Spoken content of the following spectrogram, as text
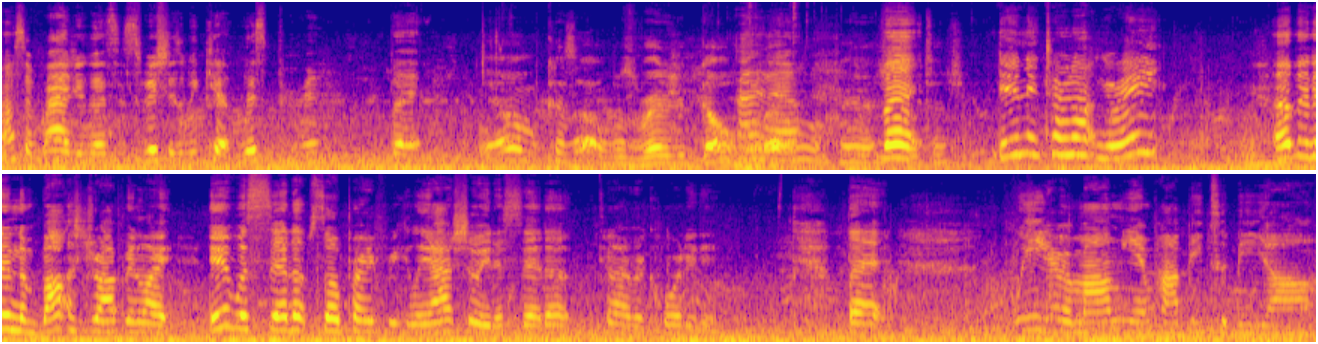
I'm surprised you got suspicious. We kept whispering, but Yeah, because I was ready to go. I but know. that But attention. didn't it turn out great? Other than the box dropping, like it was set up so perfectly. I'll show you the setup because I recorded it. But we are mommy and poppy to be, y'all.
